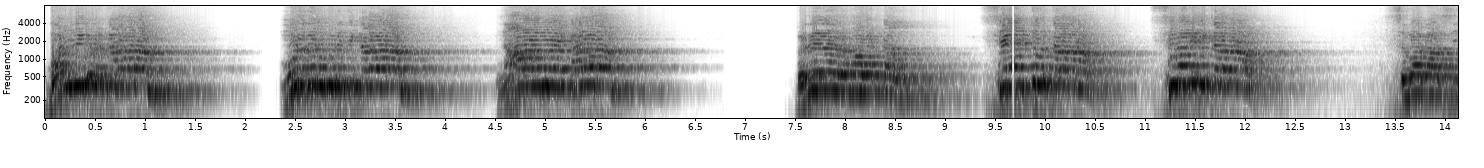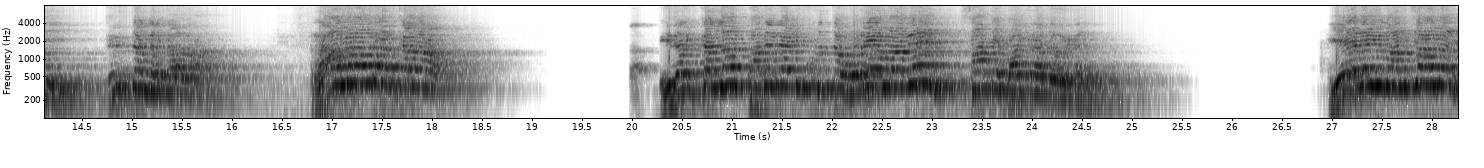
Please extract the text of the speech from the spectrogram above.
வள்ளியூர் கலவரம் முருகன்குறிச்சி கலவரம் நாளமலை கலவரம் விருதுநகர் மாவட்டம் சேத்தூர் கலவரம் சிவகிரி கலவரம் சிவகாசி திருத்தங்கல் கலவரம் ராமநாதபுரம் கலவரம். இதற்கெல்லாம் பதிலடி கொடுத்த ஒரே மகன் சாத்தை பாக்கியராஜ் அவர்கள். எதையும் அஞ்சாமல்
